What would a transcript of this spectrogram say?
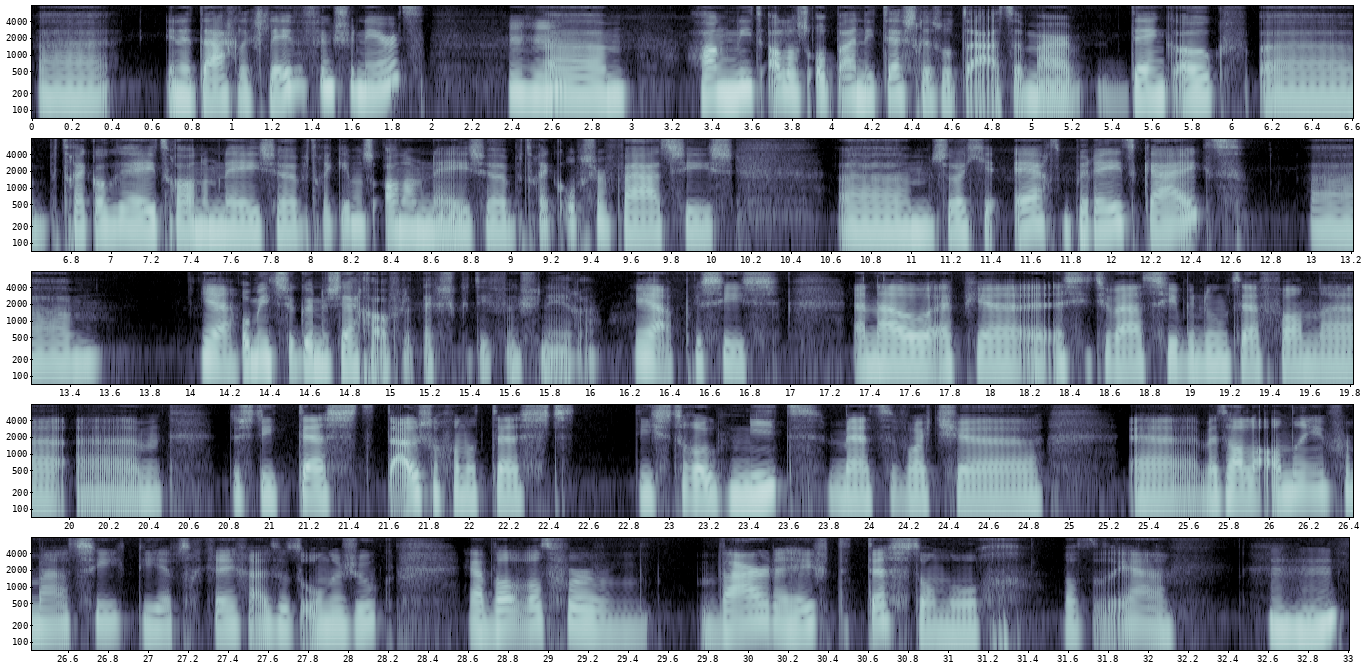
uh, in het dagelijks leven functioneert. Mhm. Ehm, hang niet alles op aan die testresultaten, maar denk ook, uh, betrek ook de heteroanamnese, betrek iemands anamnese, betrek observaties, um, zodat je echt breed kijkt um, ja. om iets te kunnen zeggen over het executief functioneren. Ja, precies. En nou heb je een situatie benoemd hè, van, uh, um, dus die test, de uitslag van de test, die strookt niet met wat je, uh, met alle andere informatie die je hebt gekregen uit het onderzoek. Ja, wat, wat voor waarde heeft de test dan nog? Wat, ja. Mm -hmm.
